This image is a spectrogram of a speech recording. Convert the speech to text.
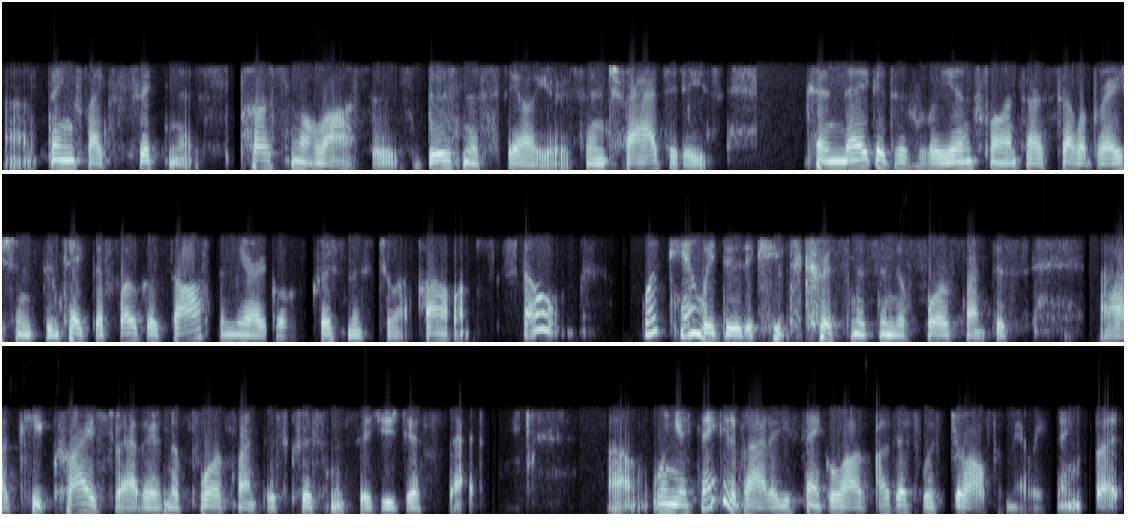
Uh, things like sickness, personal losses, business failures, and tragedies can negatively influence our celebrations and take the focus off the miracle of Christmas to our problems. So, what can we do to keep Christmas in the forefront this uh, keep Christ rather in the forefront this Christmas, as you just said. Uh, when you're thinking about it, you think, well, I'll, I'll just withdraw from everything. But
